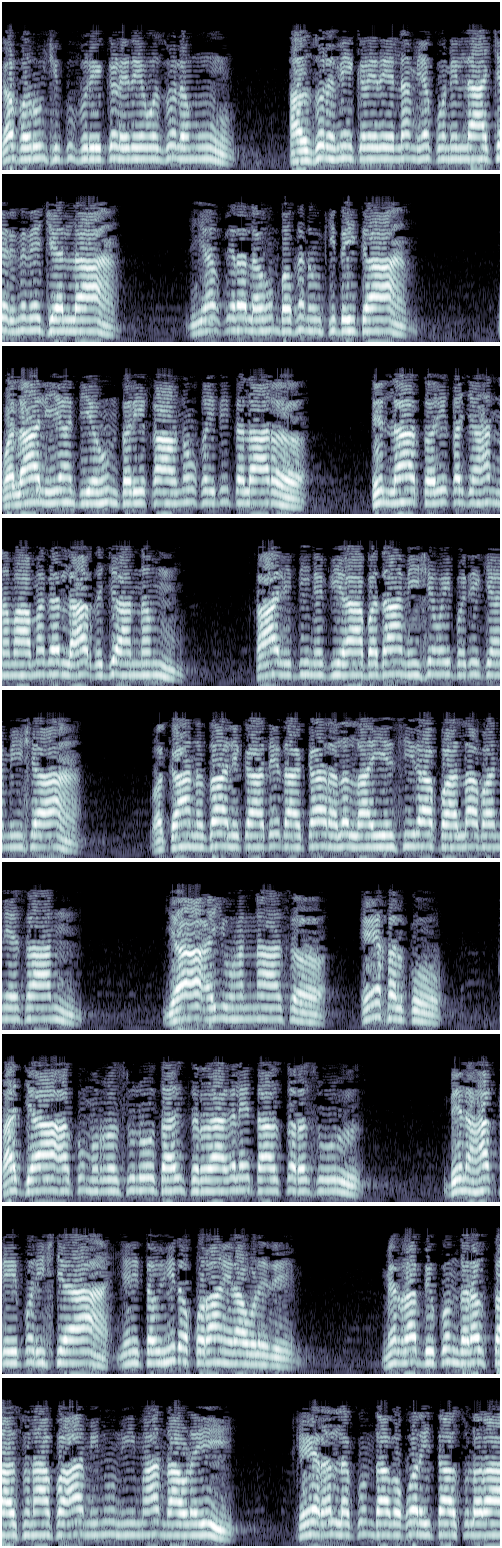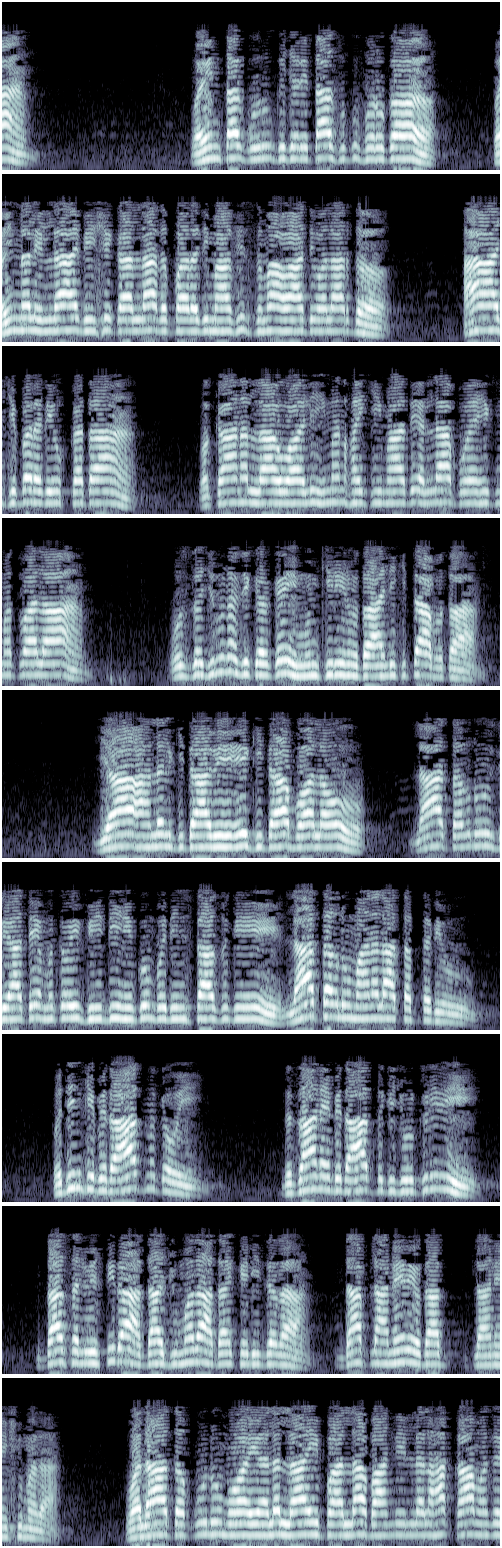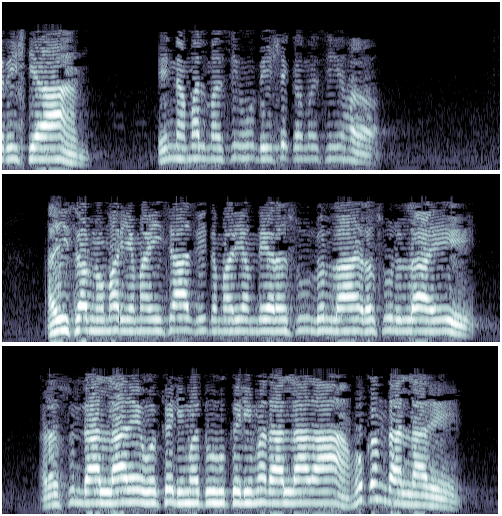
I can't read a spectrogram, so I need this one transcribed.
کفرو چې کفر کړي دي او ظلمو او ظلم کړي دي لم یکن الا چرن دي چې الله لیغفر لهم بخنو کی دیتا ولا لیادیهم طریقا نو خیدی تلار الا طریق جهنم مگر لار د جهنم خالدین فیها بدا میشه وی پدې کې همیشه وکانه ذالک دې دا کار الله یسیرا په الله باندې سان یا ایها الناس اے خلکو قد جاءکم الرسول تاسو راغله تاسو رسول بل حق پرشتیا یعنی توحید او قران راوړی دی من ربکم درف تاسو نه فامنو ایمان راوړی خیر لکم دا بغوری تاسو لرا وین تا ګورو کې جری تاسو کو فرقا وین لله بشک الله د پاره دی معافی سماوات والارض اج بر دی وکتا وکان الله والی من حکیمه دی الله په حکمت والا اوس د جرونه ذکر کوي منکرین او تعالی کتاب وتا یا اهل الكتاب اے کتاب والو لا تغلو زیاده مکوی فی دینکم په دین تاسو کې لا تغلو معنا لا تبتدیو په دین کې بدعات مکوی د ځان بدعات په کې جوړ کړی دي دا سلوستی دا دا جمعه دا دا کلیزه دا دا پلانې دی دا پلانې شومه دا ولا تقولوا ما يل الله فالله باندې الا الحق مگر اشتيان انما المسيح بشك مسيح عیسی ابن مریم عیسی زوی د مریم دی رسول الله رسول الله رسول الله له وکلمته کلمه د الله دا حکم د الله دی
